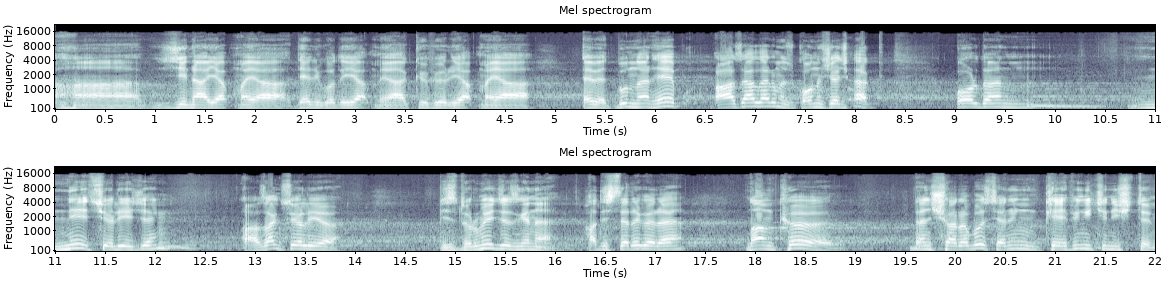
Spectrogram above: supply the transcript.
Aha, zina yapmaya, dedikodu yapmaya, küfür yapmaya. Evet bunlar hep azalarımız konuşacak. Oradan ne söyleyeceksin? Ağzan söylüyor. Biz durmayacağız gene. Hadislere göre nankör, ben şarabı senin keyfin için içtim.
